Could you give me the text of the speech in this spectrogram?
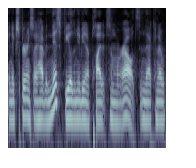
and experience I have in this field and maybe applied it somewhere else. And that kind of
